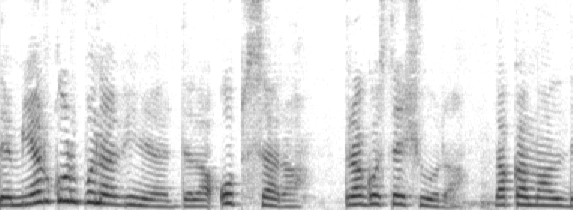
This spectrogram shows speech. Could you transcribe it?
De miercuri până vineri, de la 8 seara, Dragostea și ura, la Canal D.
